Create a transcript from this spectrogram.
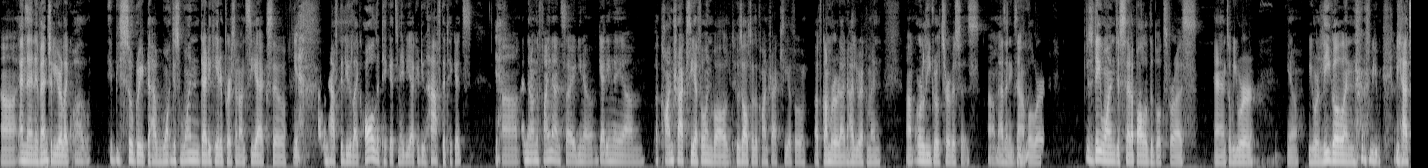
Uh, and then eventually you're like, well, it'd be so great to have one, just one dedicated person on CX. So yeah, I wouldn't have to do like all the tickets. Maybe I could do half the tickets. Yeah. Um, and then on the finance side, you know, getting a, um, a contract CFO involved, who's also the contract CFO of Gumroad, I'd highly recommend um, early growth services um, as an mm-hmm. example, mm-hmm. where just day one, just set up all of the books for us, and so we were, you know, we were legal, and we we had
